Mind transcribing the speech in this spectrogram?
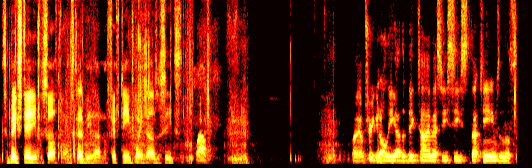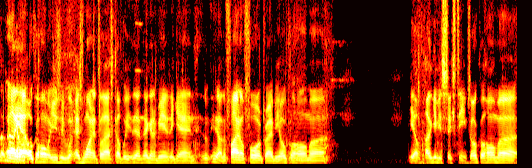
it's a big stadium for softball. It's got to be I don't know, 15, 20,000 seats. Wow. But I'm sure you get all the uh, the big time SEC st- teams and the. Well, yeah, Oklahoma usually has won it the last couple. Of years. They're, they're going to be in it again. You know, the final four would probably be Oklahoma. You know, I'll give you six teams: Oklahoma,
